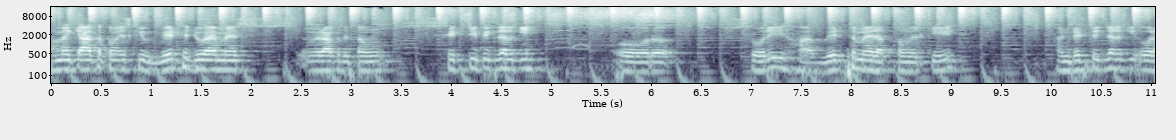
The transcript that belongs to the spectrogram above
मैं क्या करता हूँ, इसकी वेथ जो है मैं रख देता हूँ। सिक्सटी पिक्सल की। और सॉरी वेथ मैं रखता हूँ इसकी हंड्रेड पिक्सल की और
